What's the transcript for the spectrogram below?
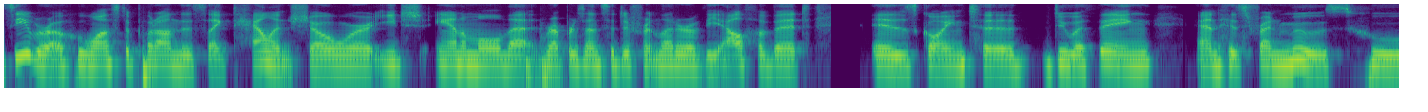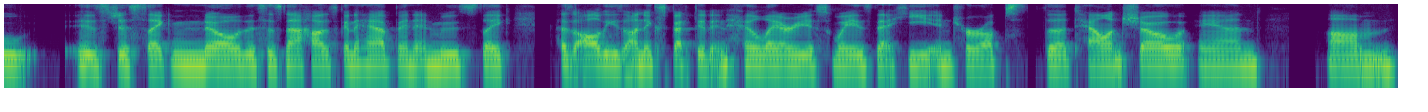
Zebra who wants to put on this like talent show where each animal that represents a different letter of the alphabet is going to do a thing. And his friend Moose, who is just like, no, this is not how it's going to happen. And Moose like has all these unexpected and hilarious ways that he interrupts the talent show and um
